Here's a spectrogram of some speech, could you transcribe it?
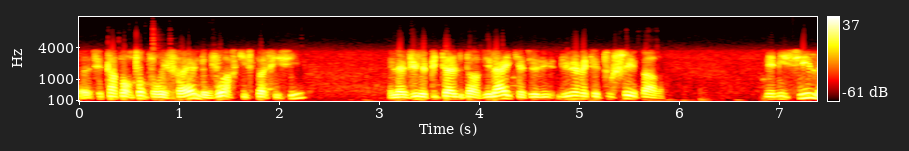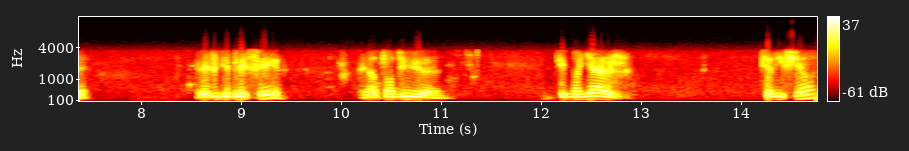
euh, c'est important pour Israël de voir ce qui se passe ici. Elle a vu l'hôpital de Barzilai qui a lui-même été touché par des missiles. Elle a vu des blessés. Elle a entendu des témoignages terrifiants.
